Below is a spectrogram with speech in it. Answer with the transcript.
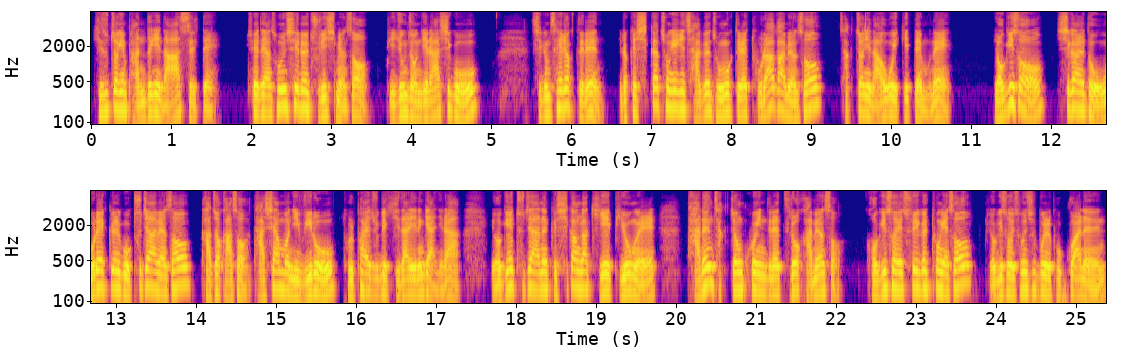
기술적인 반등이 나왔을 때 최대한 손실을 줄이시면서 비중 정리를 하시고 지금 세력들은 이렇게 시가총액이 작은 종목들에 돌아가면서 작전이 나오고 있기 때문에 여기서 시간을 더 오래 끌고 투자하면서 가져가서 다시 한번 이 위로 돌파해 주길 기다리는 게 아니라 여기에 투자하는 그 시간과 기회 비용을 다른 작전 코인들에 들어가면서 거기서의 수익을 통해서 여기서의 손실분을 복구하는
